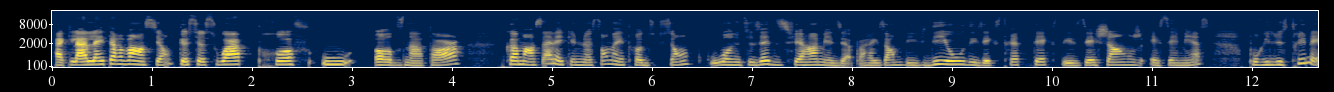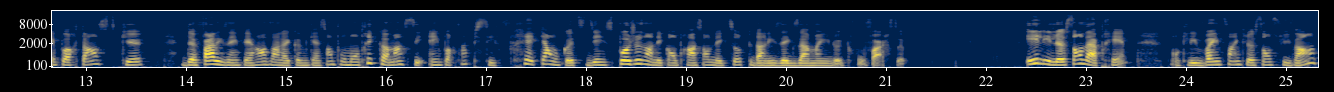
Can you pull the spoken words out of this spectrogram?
Fait que l'intervention, que ce soit prof ou ordinateur, commençait avec une leçon d'introduction où on utilisait différents médias, par exemple des vidéos, des extraits de texte, des échanges SMS, pour illustrer l'importance que de faire des inférences dans la communication, pour montrer comment c'est important puis c'est fréquent au quotidien. C'est pas juste dans les compréhensions de lecture puis dans les examens qu'il faut faire ça. Et les leçons d'après, donc les 25 leçons suivantes,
